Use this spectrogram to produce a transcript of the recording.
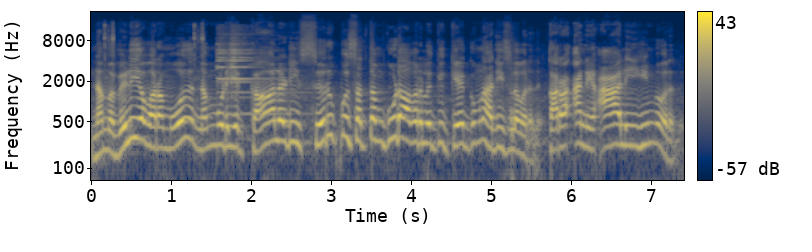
நம்ம வெளியே வரும்போது நம்முடைய காலடி செருப்பு சத்தம் கூட அவர்களுக்கு கேட்கும்னு ஹதீஸில் வருது. கர ஆலிஹிம்னு வருது.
